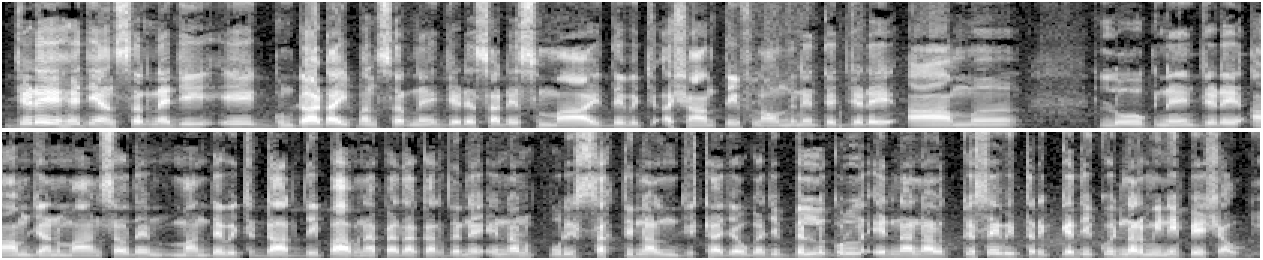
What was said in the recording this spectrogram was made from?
ਜਿਹੜੇ ਇਹੋ ਜਿਹੇ ਅਨਸਰ ਨੇ ਜੀ, ਇਹ ਗੁੰਡਾ ਟਾਈਪ ਅਨਸਰ ਨੇ, ਜਿਹੜੇ ਸਾਡੇ ਸਮਾਜ ਦੇ ਵਿੱਚ ਅਸ਼ਾਂਤੀ ਫੈਲਾਉਂਦੇ ਨੇ ਤੇ ਜਿਹੜੇ ਆਮ ਲੋਕ ਨੇ, ਜਿਹੜੇ ਆਮ ਜਨਮਾਨਸ ਆ, ਉਹਦੇ ਮਨ ਦੇ ਵਿੱਚ ਡਰ ਦੀ ਭਾਵਨਾ ਪੈਦਾ ਕਰਦੇ ਨੇ। ਇਹਨਾਂ ਨੂੰ ਪੂਰੀ ਸਖਤੀ ਨਾਲ ਨਜਿੱਠਿਆ ਜਾਊਗਾ ਜੀ। ਬਿਲਕੁਲ ਇਹਨਾਂ ਨਾਲ ਕਿਸੇ ਵੀ ਤਰੀਕੇ ਦੀ ਕੋਈ ਨਰਮੀ ਨਹੀਂ ਪੇਸ਼ ਆਊਗੀ।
